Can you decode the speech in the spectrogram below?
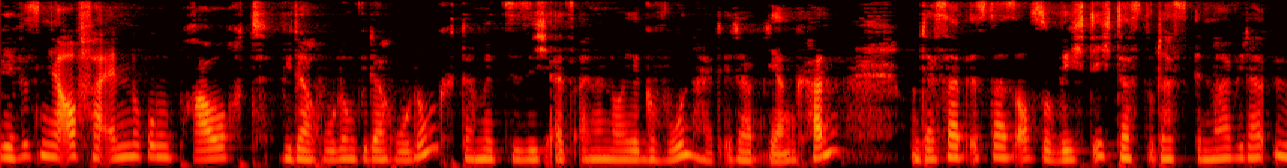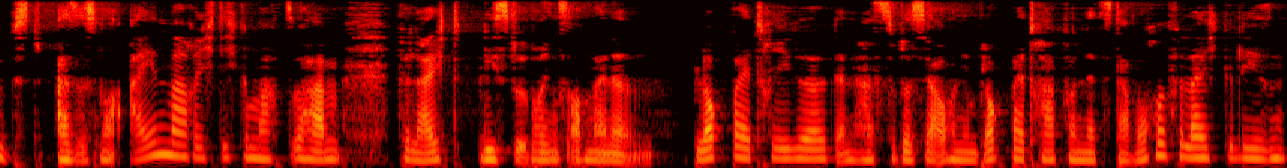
wir wissen ja auch, Veränderung braucht Wiederholung, Wiederholung, damit sie sich als eine neue Gewohnheit etablieren kann. Und deshalb ist das auch so wichtig, dass du das immer wieder übst. Also es nur einmal richtig gemacht zu haben. Vielleicht liest du übrigens auch meine Blogbeiträge, dann hast du das ja auch in dem Blogbeitrag von letzter Woche vielleicht gelesen.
